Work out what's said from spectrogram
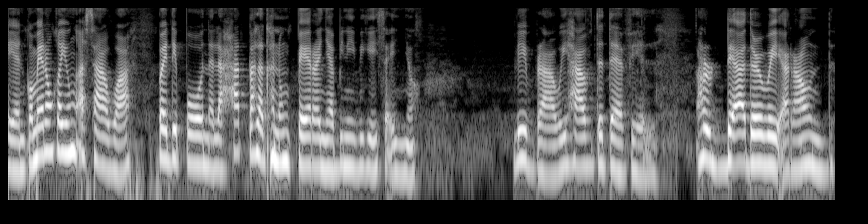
Ayan, kung meron kayong asawa, pwede po na lahat talaga ng pera niya binibigay sa inyo. Libra, we have the devil. Or the other way around.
